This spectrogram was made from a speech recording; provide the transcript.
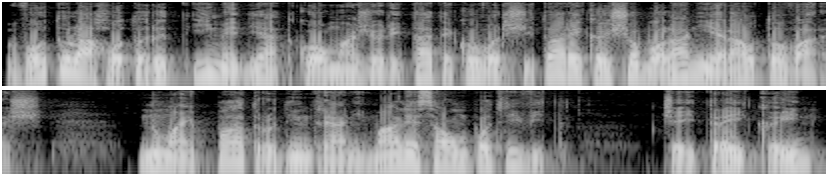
Votul a hotărât imediat cu o majoritate covârșitoare că șobolanii erau tovarăși. Numai patru dintre animale s-au împotrivit. Cei trei câini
